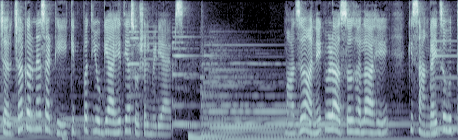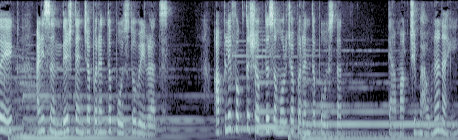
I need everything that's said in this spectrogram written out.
चर्चा करण्यासाठी कितपत योग्य आहेत या सोशल मीडिया ॲप्स माझं अनेक वेळा असं झालं आहे की सांगायचं होतं एक आणि संदेश त्यांच्यापर्यंत पोचतो वेगळाच. आपले फक्त शब्द समोरच्यापर्यंत पोचतात त्यामागची भावना नाही.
